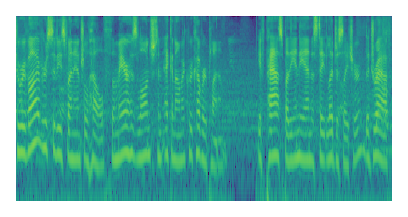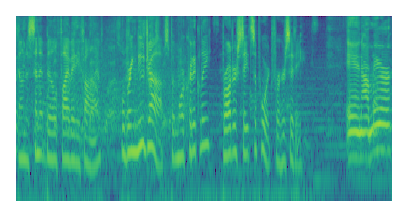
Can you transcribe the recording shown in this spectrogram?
To revive her city's financial health, the mayor has launched an economic recovery plan. If passed by the Indiana State Legislature, the draft, known as Senate Bill 585, will bring new jobs, but more critically, broader state support for her city. And our mayor,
